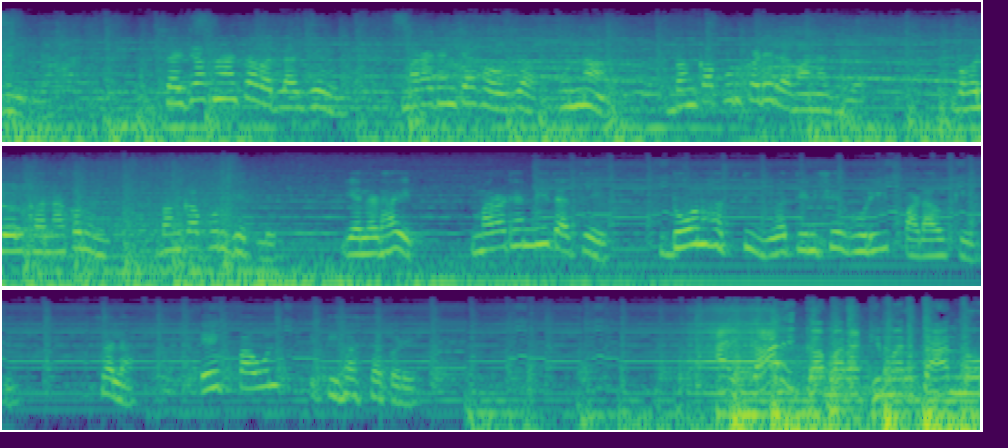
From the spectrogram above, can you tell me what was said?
जिंकले सर्जाखानाचा बदला घेऊन मराठ्यांच्या फौजा पुन्हा बंकापूरकडे रवाना झाल्या. बहलोल खानाकडून बंकापूर घेतले. या लढाईत मराठ्यांनी त्याचे दोन हत्ती व तीनशे घोडी पाडाव केली. चला एक पाऊल इतिहासाकडे. ऐका ऐका मराठी मर्दानो.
